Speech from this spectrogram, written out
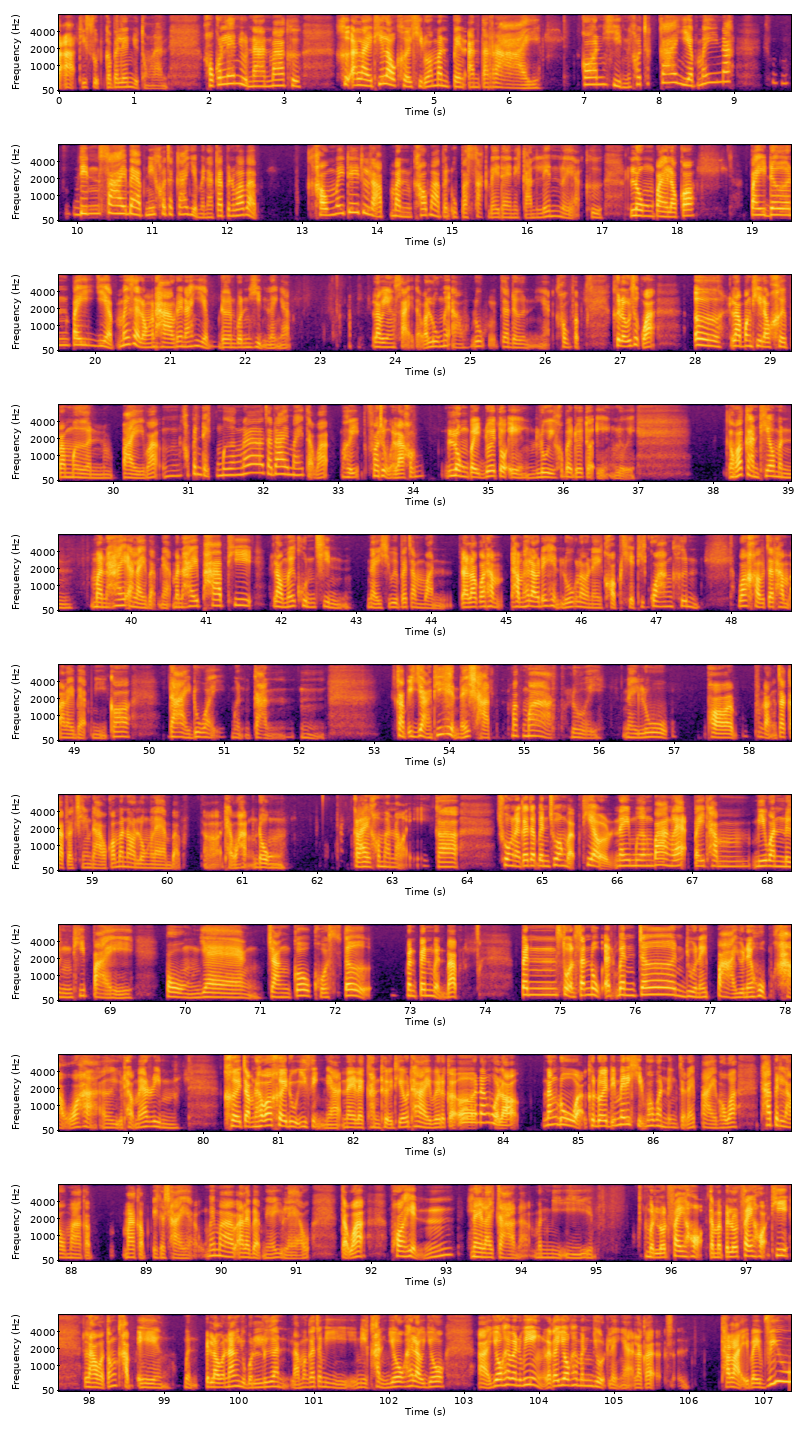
สะอาดที่สุดก็ไปเล่นอยู่ตรงนั้นเขาก็เล่นอยู่นานมากคือ คืออะไรที่เราเคยคิดว่ามันเป็นอันตราย ก้อนหินเขาจะกล้าเหยียบไหมนะดินทรายแบบนี้เขาจะกล้าเหยียบไหมนะกลายเป็นว่าแบบเขาไม่ได้รับมันเข้ามาเป็นอุปสรรคใด ๆ ในการเล่นเลยอะคือ ลงไปแล้วก็ ไปเดินไปเหยียบไม่ใส่รองเท้าด้วยนะ เหยียบเดินบนหินอะไรเงี้ยเรายังใส่แต่ว่าลูกไม่เอา ลูกจะเดินเงี้ยเขาแบบคือเรารู้สึกว่า เออ เราบางทีเราเคยประเมินไปว่าเขาเป็นเด็กเมืองน่าจะได้ไหมแต่ว่าเฮ้ยพอถึงเวลาเขาลงไปด้วยตัวเอง ลุยเข้าไปด้วยตัวเองเลยแต่ว่าการเที่ยวมันมันให้อะไรแบบเนี้ย มันให้ภาพที่เราไม่คุ้นชินในชีวิตประจำวัน แล้วเราก็ทำทำให้เราได้เห็นลูกเราในขอบเขตที่กว้างขึ้น ว่าเขาจะทำอะไรแบบนี้ก็ได้ด้วยเหมือนกัน อืม กับอีกอย่างที่เห็นได้ชัดมาก ๆ เลยในลูก พอหลังจากกลับจากเชียงดาวก็มานอนโรงแรมแบบแถวหางดง ใกล้เข้ามาหน่อย ก็ช่วงนั้นก็จะเป็นช่วงแบบเที่ยวในเมืองบ้างและไปทำมีวันหนึ่งที่ไปโป่งแยง Jungle Coaster มันเป็นเหมือนแบบ เป็นสวนสนุก adventure อยู่ในป่าอยู่ในหุบเขาอะค่ะเอออยู่แถวแม่ริม เคยจำได้ว่าเคยดูอีสิ่งเนี้ยในรายการเธอเที่ยวไทยไว้แล้วก็เออนั่งหัวเราะนั่งดูอะคือโดยที่ไม่ได้คิดว่าวันหนึ่งจะได้ไป เพราะว่าถ้าเป็นเรามากับมากับเอกชัยอะไม่มาอะไรแบบนี้อยู่แล้ว แต่ว่าพอเห็นในรายการอะ มันมีอี เหมือนรถไฟเหาะแต่มันเป็นรถไฟเหาะที่เราต้องขับเอง เหมือนเป็นเรานั่งอยู่บนเลื่อน แล้วมันก็จะมีมีขันโยกให้เราโยกอ่าโยกให้มันวิ่ง แล้วก็โยกให้มันหยุดอะไรเงี้ยแล้วก็ถลายไปวิว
